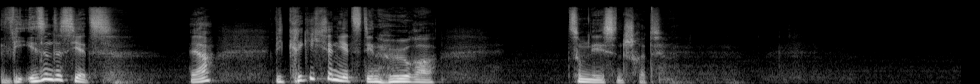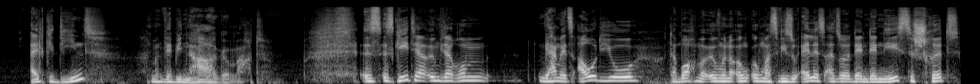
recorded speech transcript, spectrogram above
wie ist denn das jetzt? Ja. Wie kriege ich denn jetzt den Hörer zum nächsten Schritt? Altgedient hat man Webinare gemacht. Es, es geht ja irgendwie darum, wir haben jetzt Audio, da brauchen wir irgendwann irgendwas Visuelles, also der, der nächste Schritt,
